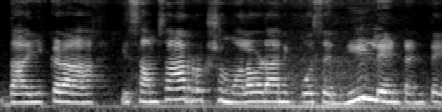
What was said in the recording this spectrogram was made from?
దా ఇక్కడ ఈ సంసార వృక్షం మొలవడానికి పోసే నీళ్ళు ఏంటంటే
